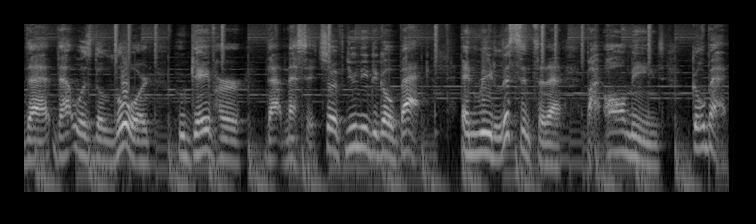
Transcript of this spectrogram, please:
that that was the Lord who gave her that message. So if you need to go back and re listen to that, by all means, go back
